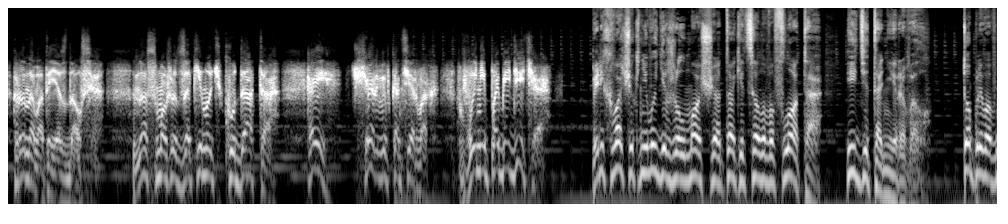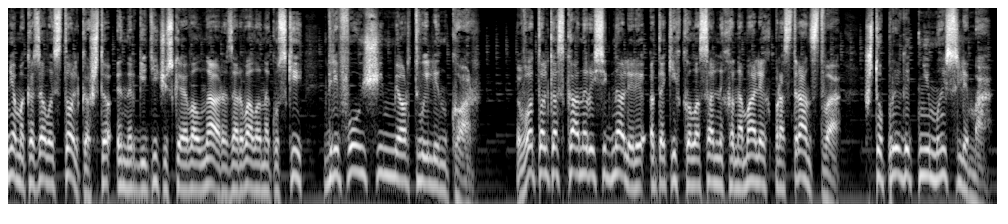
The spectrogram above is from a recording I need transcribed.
Рановато я сдался. Нас может закинуть куда-то. Эй, черви в консервах, вы не победите!» Перехватчик не выдержал мощи атаки целого флота и детонировал. Топлива в нем оказалось столько, что энергетическая волна разорвала на куски дрейфующий мертвый линкор. Вот только сканеры сигналили о таких колоссальных аномалиях пространства, что прыгать немыслимо.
